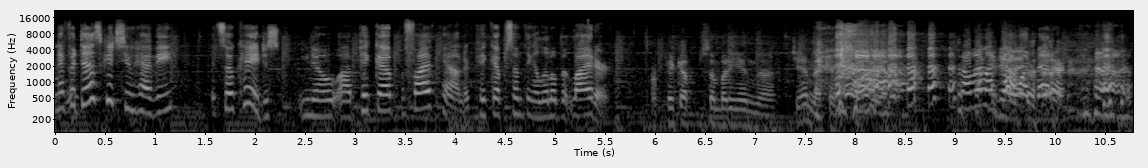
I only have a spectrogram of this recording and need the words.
Let's get And if it does get too heavy, it's okay. Just, you know, uh, pick up a five pound or pick up something a little bit lighter. Or pick up somebody in the gym that can squat Tell them I like that it. one better.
